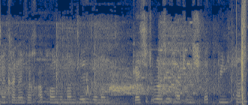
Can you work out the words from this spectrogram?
Man kann einfach abhauen, wenn man will, wenn man Gadget oder so hat und sich wegbeamen kann.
